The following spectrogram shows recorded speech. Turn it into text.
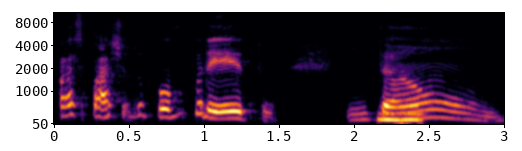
faz parte do povo preto. Então, uhum.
